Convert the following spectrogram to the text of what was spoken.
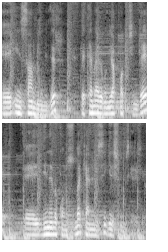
e, insan bilimidir ve temelde bunu yapmak için de e, dinleme konusunda kendimizi geliştirmemiz gerekiyor.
